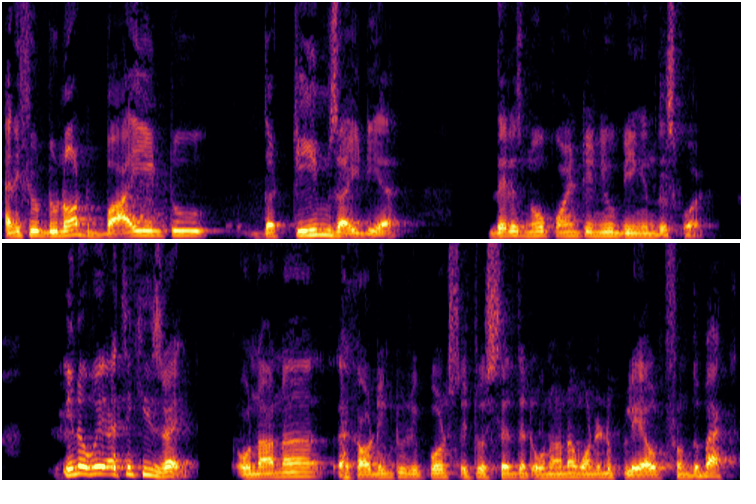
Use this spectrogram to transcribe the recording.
And if you do not buy into the team's idea, there is no point in you being in the squad. In a way, I think he's right. Onana, according to reports, it was said that Onana wanted to play out from the back.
